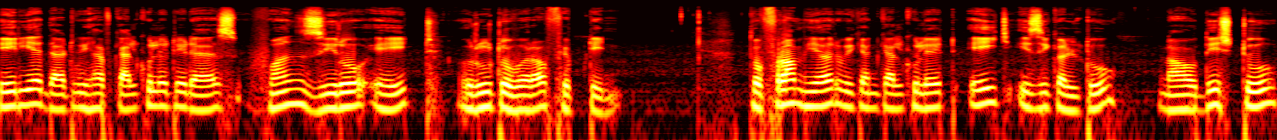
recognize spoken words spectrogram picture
area that we have calculated as 108 root over of 15 so from here we can calculate h is equal to now these two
